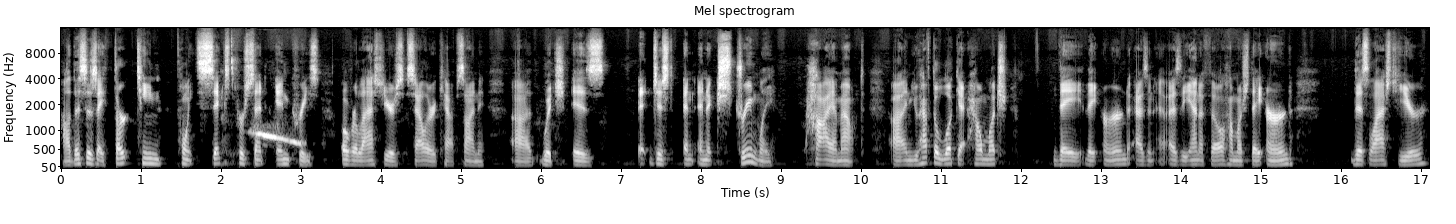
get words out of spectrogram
Uh, this is a 13.6% increase over last year's salary cap signing, uh, which is just an, an extremely high amount. Uh, and you have to look at how much they they earned as an as the NFL, how much they earned this last year,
